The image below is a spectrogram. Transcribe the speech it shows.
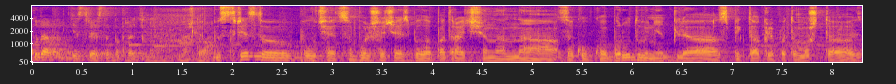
куда эти средства потратили? На что? Средства, получается, большая часть была потрачена на закупку оборудования для спектакля, потому что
